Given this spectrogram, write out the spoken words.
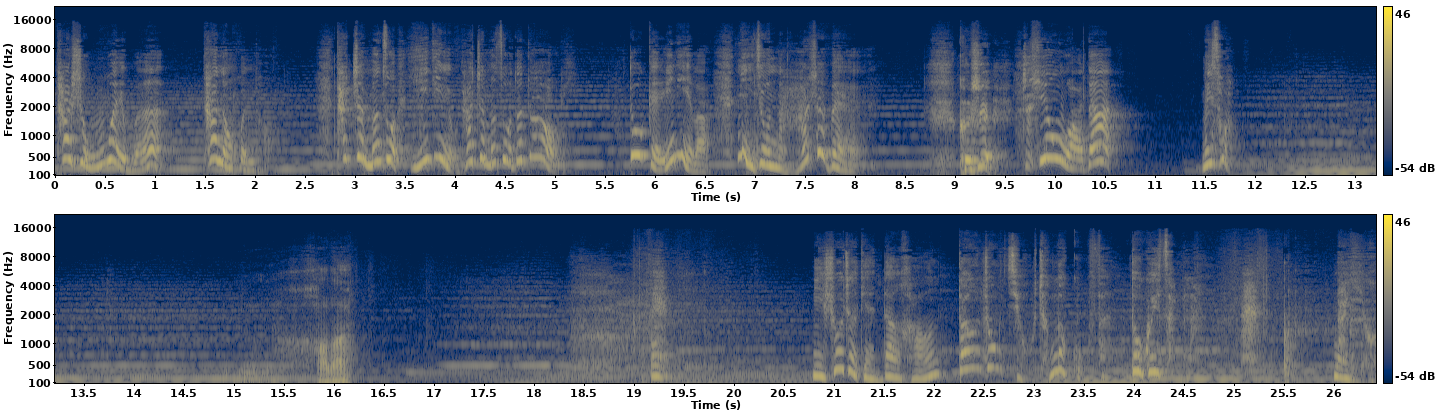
他是吴卫文，他能昏头？他这么做一定有他这么做的道理。都给你了，你就拿着呗。可是这听我的，没错。好吧。哎，你说这典当行当中九成的股份都归咱们了，哎，那以后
